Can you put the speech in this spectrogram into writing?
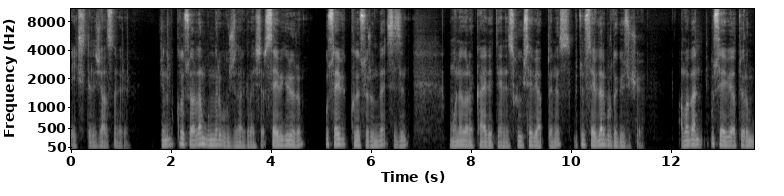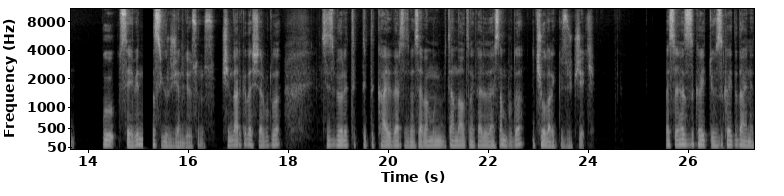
Eksik delici veriyor. Şimdi bu klasörden bunları bulacağız arkadaşlar. Save'e giriyorum. Bu save klasöründe sizin manuel olarak kaydettiğiniz, quick save yaptığınız bütün save'ler burada gözüküyor. Ama ben bu save'i atıyorum bu save'i nasıl göreceğim diyorsunuz. Şimdi arkadaşlar burada siz böyle tık tık tık kaydedersiniz. Mesela ben bunun bir tane de altına kaydedersem burada 2 olarak gözükecek. Mesela hızlı kayıt diyor. Hızlı kayıtta da aynı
